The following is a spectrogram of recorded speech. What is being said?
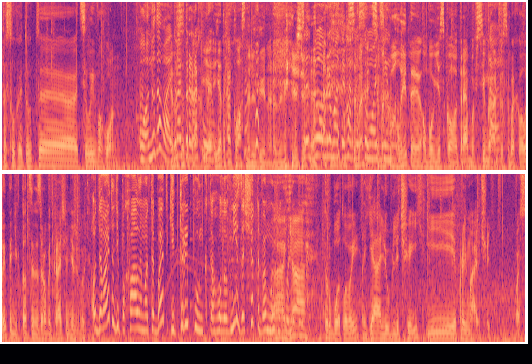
Та слухай, тут е, цілий вагон. О, ну давай, давай просто така, я, я така класна людина, розумієш? Це добре мати гарну себе, себе хвалити обов'язково треба. Всім Так. раджу себе хвалити. Ніхто це не зробить краще, ніж ви. От давай тоді похвалимо тебе. Такі три пункти головні, за що тебе можна А, полюбити. я турботливий, я люблячий і приймаючий. Ось,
